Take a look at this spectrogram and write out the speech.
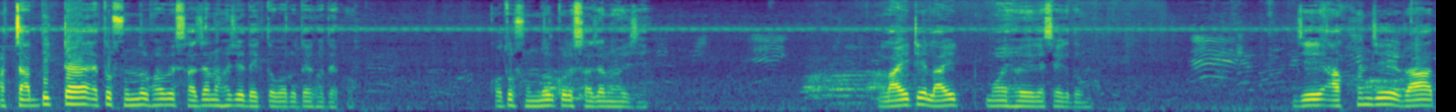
আর চারদিকটা এত সুন্দরভাবে সাজানো হয়েছে দেখতে পারো, দেখো দেখো। কত সুন্দর করে সাজানো হয়েছে। লাইটে লাইটময় হয়ে গেছে একদম। যে এখন যে রাত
